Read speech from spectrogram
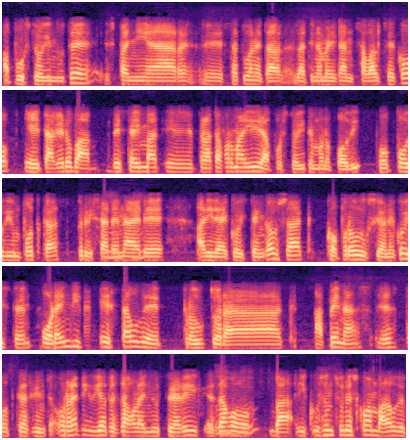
apustu egin dute, Espainiar e, estatuan eta Latinoamerikan zabaltzeko, eta gero, ba, beste hainbat e, plataforma dira apustu egiten, bueno, podi, po, Podium Podcast, Prisarena Mhm. ere ari da ekoizten gauzak, koprodukzioan ekoizten, oraindik ez daude produktorak apenas, ez, podcast gintza. Horretik diot ez dagoela industriarik, ez dago, Mhm. ba, ikusentzunezkoan badaude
